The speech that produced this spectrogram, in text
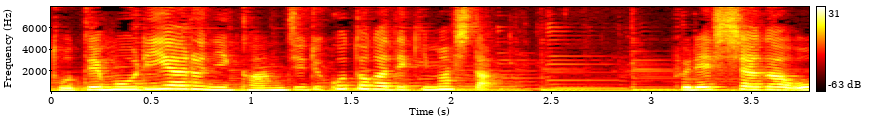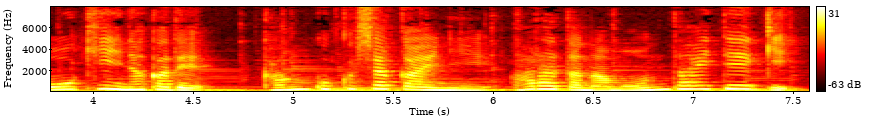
とてもリアルに感じることができました。プレッシャーが大きい中で、韓国社会に新たな問題提起。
